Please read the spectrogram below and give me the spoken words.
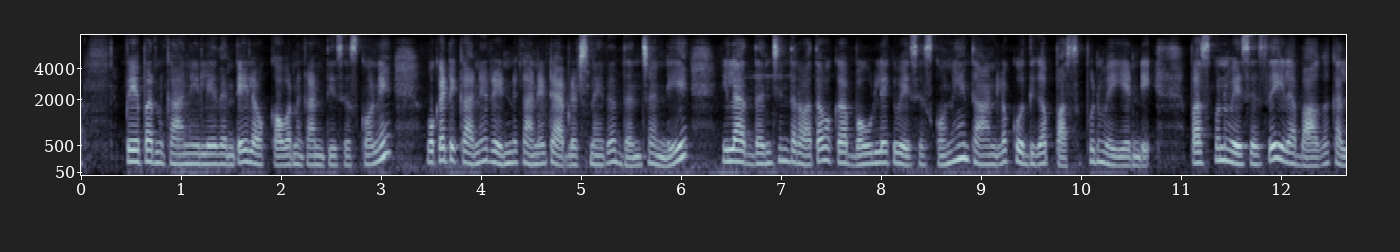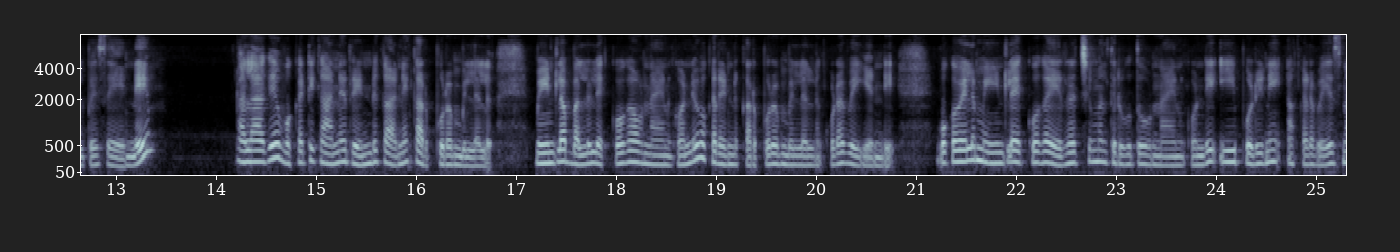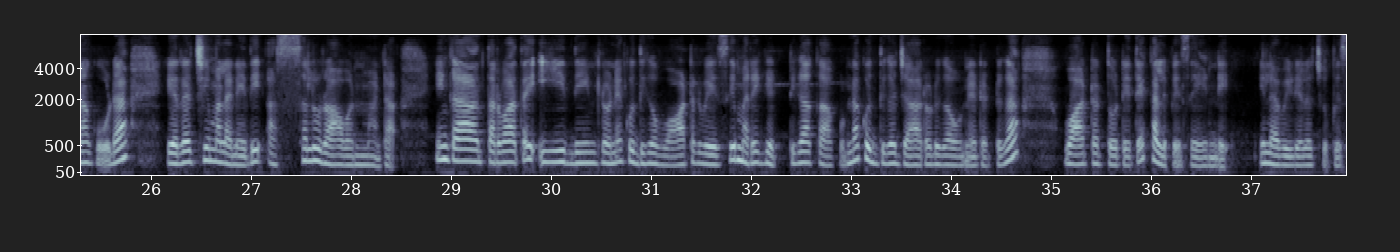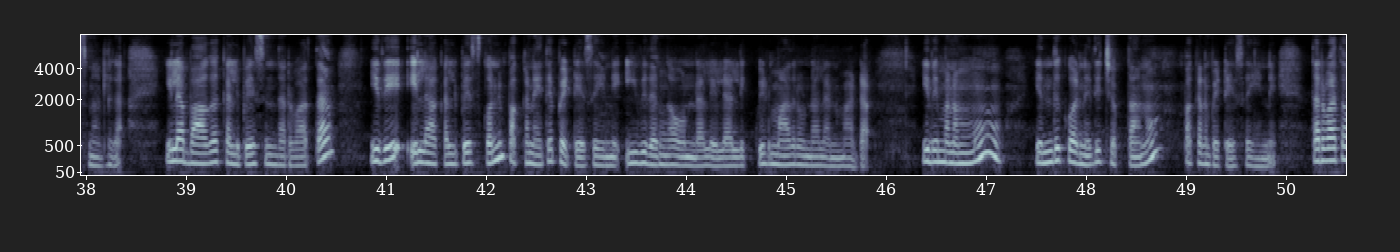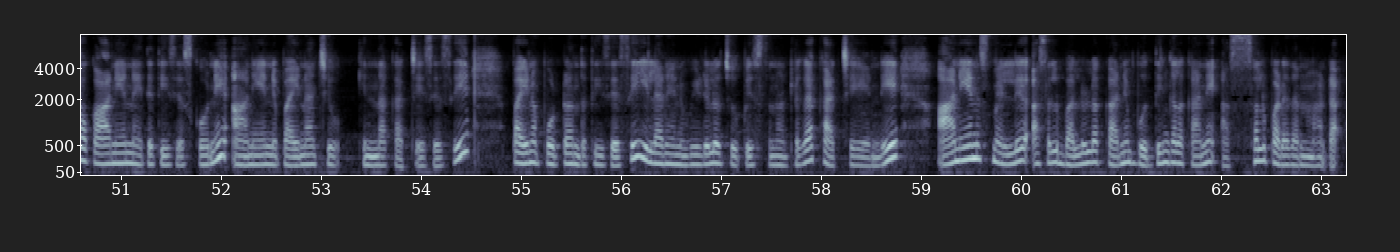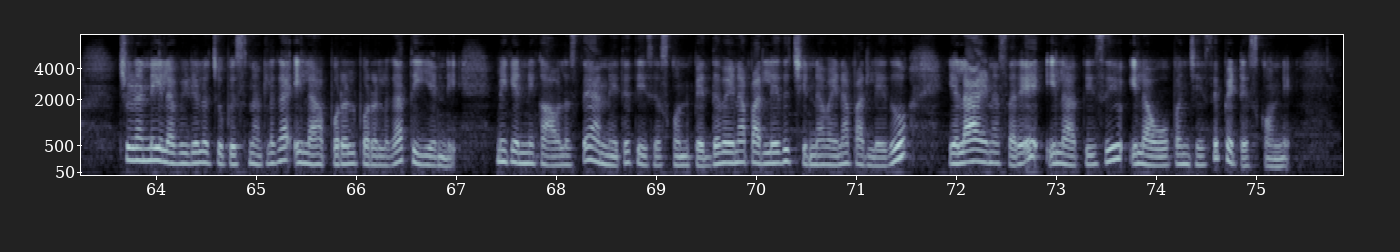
పేపర్ని కానీ లేదంటే ఇలా ఒక కవర్ని కానీ తీసేసుకొని ఒకటి కానీ రెండు కానీ ట్యాబ్లెట్స్ని అయితే దంచండి. ఇలా దంచిన తర్వాత ఒక బౌల్లోకి వేసేసుకొని దాంట్లో కొద్దిగా పసుపును వేయండి. పసుపును వేసేసి ఇలా బాగా కలిపేసేయండి. అలాగే ఒకటి కానీ రెండు కానీ కర్పూరం బిళ్ళలు. మీ ఇంట్లో బల్లులు ఎక్కువగా ఉన్నాయనుకోండి ఒక రెండు కర్పూరం బిళ్ళలను కూడా వేయండి. ఒకవేళ మీ ఇంట్లో ఎక్కువగా ఎర్రచీమలు తిరుగుతూ ఉన్నాయనుకోండి ఈ పొడిని అక్కడ వేసినా కూడా ఎర్రచీమలు అనేది అస్సలు రావన్నమాట. ఇంకా తర్వాత ఈ దీంట్లోనే కొద్దిగా వాటర్ వేసి మరీ గట్టిగా కాకుండా కొద్దిగా జారుడుగా ఉండేటట్టుగా వాటర్ తోటైతే కలిపేసేయండి. ఇలా వీడియోలో చూపిస్తున్నట్లుగా. ఇలా బాగా కలిపేసిన తర్వాత ఇది ఇలా కలిపేసుకొని పక్కనైతే పెట్టేసేయండి. ఈ విధంగా ఉండాలి. ఇలా లిక్విడ్ మాదిరి ఉండాలన్నమాట. ఇది మనము ఎందుకు అనేది చెప్తాను. పక్కన పెట్టేసేయండి. తర్వాత ఒక ఆనియన్ అయితే తీసేసుకొని ఆనియన్ని పైన కింద కట్ చేసేసి పైన పొట్టు అంతా తీసేసి ఇలా నేను వీడియోలో చూపిస్తున్నట్లుగా కట్ చేయండి. ఆనియన్ స్మెల్ అసలు బల్లులకు కానీ బొద్దింకలు కానీ అస్సలు పడదనమాట చూడండి ఇలా వీడియోలో చూపిస్తున్నట్లుగా ఇలా పొరలు పొరలుగా తీయండి. మీకు ఎన్ని కావలిస్తే అన్ని అయితే తీసేసుకోండి. పెద్దవైనా పర్లేదు చిన్నవైనా పర్లేదు. ఎలా అయినా సరే ఇలా తీసి ఇలా ఓపెన్ చేసి పెట్టేసుకోండి.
